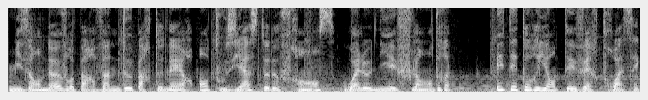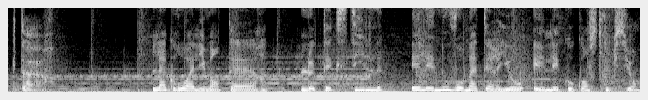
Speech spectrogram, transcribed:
mis en œuvre par 22 partenaires enthousiastes de France, Wallonie et Flandre, était orienté vers trois secteurs. L'agroalimentaire, le textile et les nouveaux matériaux et l'éco-construction.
